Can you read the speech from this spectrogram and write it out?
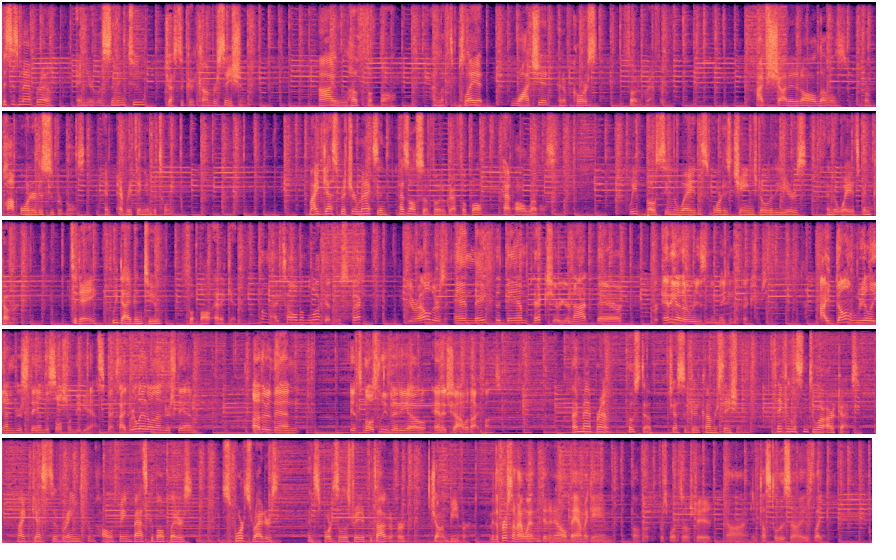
This is Matt Brown, and you're listening to Just a Good Conversation. I love football. I love to play it, watch it, and of course, photograph it. I've shot it at all levels, from Pop Warner to Super Bowls, and everything in between. My guest, Richard Mackson, has also photographed football at all levels. We've both seen the way the sport has changed over the years and the way it's been covered. Today, we dive into football etiquette. I tell them, look at respect your elders and make the damn picture. You're not there for any other reason than making the pictures. I don't really understand the social media aspects. I really don't understand other than it's mostly video and it's shot with iPhones. I'm Matt Brown, host of Just a Good Conversation. Take a listen to our archives. My guests have ranged from Hall of Fame basketball players, sports writers, and Sports Illustrated photographer John Biever. I mean, the first time I went and did an Alabama game for Sports Illustrated uh, in Tuscaloosa is like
